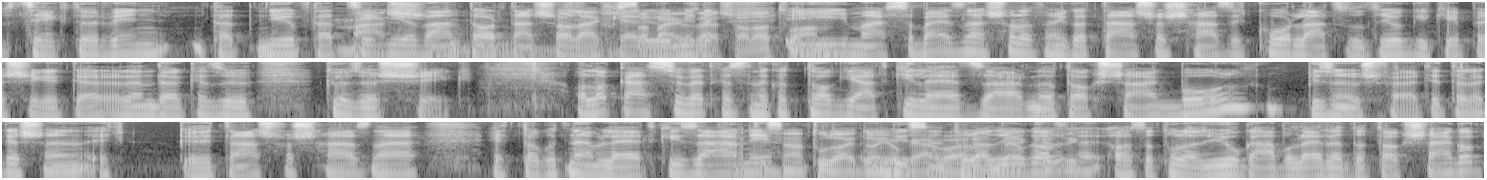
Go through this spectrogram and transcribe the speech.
cégtörvény, tehát, nyilv, tehát cég nyilvántartás alá kerül. Szabályozás alatt van. Így más szabályozás alatt, amíg a társasház egy korlátozott jogi képességekkel rendelkező közösség. A lakásszövetkezetnek a tagját ki lehet zárni a tagságból, bizonyos feltételekesen, egy társasháznál egy tagot nem lehet kizárni. Hát hiszen a tulajdonjogával rendelkezik. Az a tulajdon jogából ered a tagsága.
